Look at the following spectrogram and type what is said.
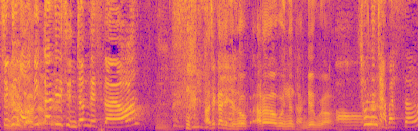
지금. 어디까지 진전됐어요? 아직까지 계속 알아가고 있는 단계고요. 손은 잡았어요?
